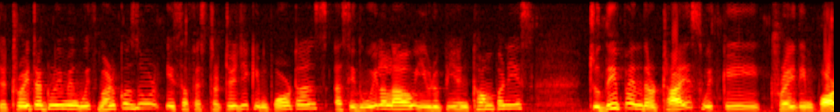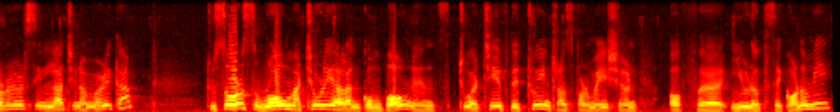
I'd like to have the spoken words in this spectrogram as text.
The trade agreement with Mercosur is of strategic importance as it will allow European companies to deepen their ties with key trading partners in Latin America, to source raw material and components to achieve the twin transformation of uh, Europe's economy,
